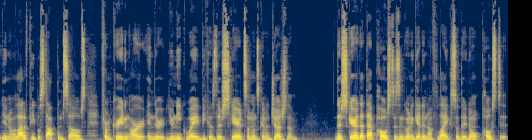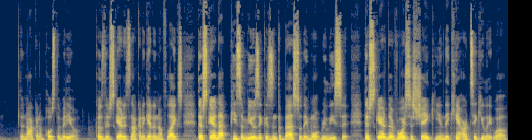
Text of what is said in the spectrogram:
you know, a lot of people stop themselves from creating art in their unique way because they're scared someone's going to judge them. They're scared that that post isn't going to get enough likes, so they don't post it. They're not going to post the video because they're scared it's not going to get enough likes. They're scared that piece of music isn't the best, so they won't release it. They're scared their voice is shaky and they can't articulate well.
